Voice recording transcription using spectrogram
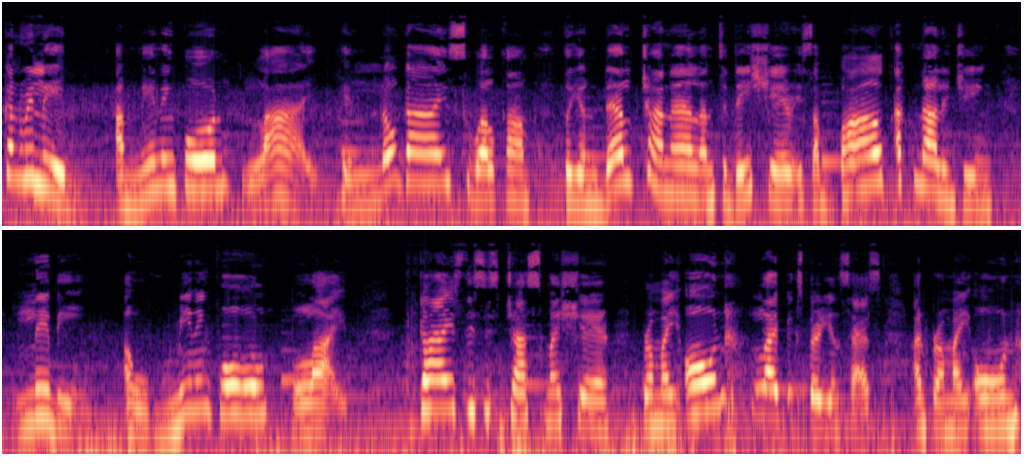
can we live a meaningful life? Hello guys, welcome to Unn Del channel and today's share is about acknowledging living a meaningful life. Guys, this is just my share from my own life experiences and from my own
